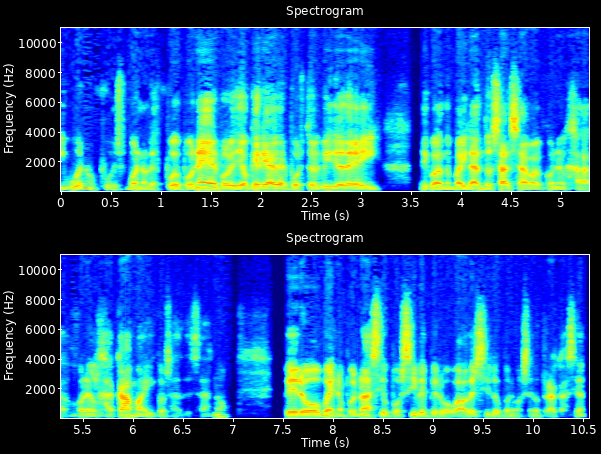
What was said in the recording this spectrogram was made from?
Y bueno, pues bueno, les puedo poner, porque yo quería haber puesto el vídeo de ahí, de cuando bailando salsa con el, con el hakama y cosas de esas, ¿no? Pero bueno, pues no ha sido posible, pero a ver si lo ponemos en otra ocasión.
